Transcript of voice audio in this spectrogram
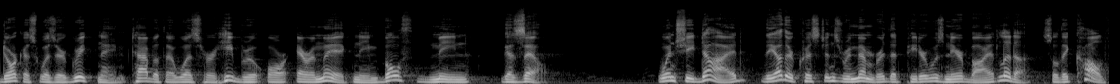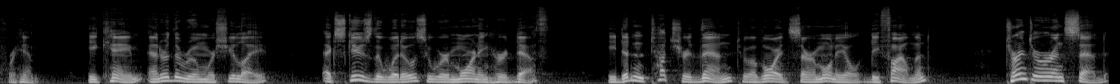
Dorcas was her Greek name. Tabitha was her Hebrew or Aramaic name. Both mean gazelle. When she died, the other Christians remembered that Peter was nearby at Lydda, so they called for him. He came, entered the room where she lay, excused the widows who were mourning her death. He didn't touch her then to avoid ceremonial defilement, turned to her and said,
